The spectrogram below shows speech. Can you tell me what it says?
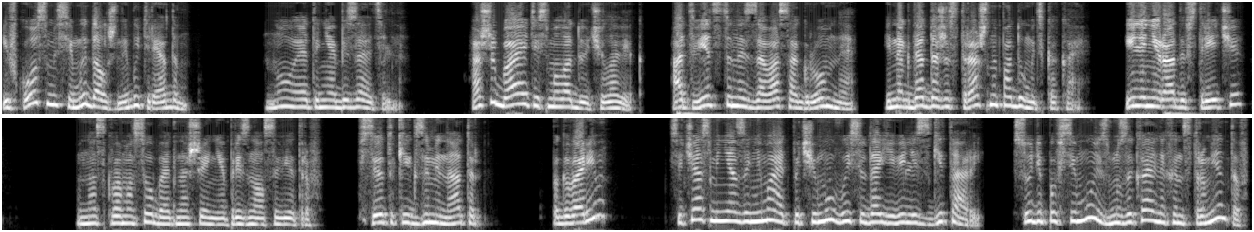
и в космосе мы должны быть рядом». «Но это не обязательно». «Ошибаетесь, молодой человек. Ответственность за вас огромная, иногда даже страшно подумать, какая. Или не рады встрече?» «У нас к вам особое отношение», — признался Ветров. «Все-таки экзаменатор. Поговорим?» Сейчас меня занимает, почему вы сюда явились с гитарой. Судя по всему, из музыкальных инструментов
